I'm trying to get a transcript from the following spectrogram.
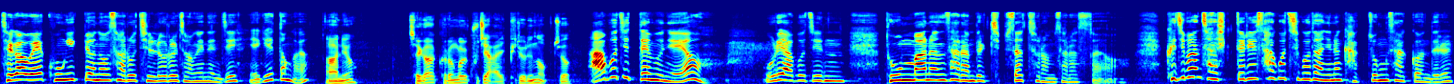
제가 왜 공익 변호사로 진로를 정했는지 얘기했던가요? 아니요. 제가 그런 걸 굳이 알 필요는 없죠. 아버지 때문이에요. 우리 아버진 돈 많은 사람들 집사처럼 살았어요. 그 집안 자식들이 사고 치고 다니는 각종 사건들을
